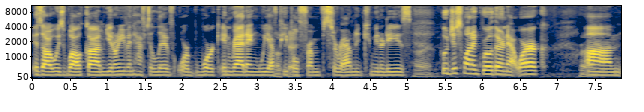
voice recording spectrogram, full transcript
is always welcome. You don't even have to live or work in Reading. We have people from surrounding communities right. who just want to grow their network Right. um,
